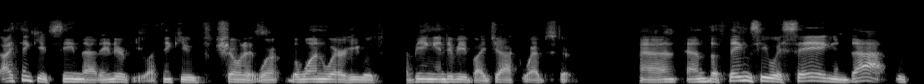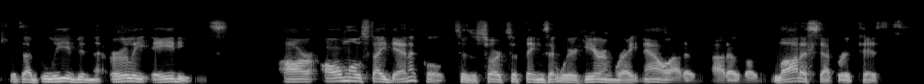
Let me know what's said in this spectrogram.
I think you've seen that interview. I think you've shown it where the one where he was being interviewed by Jack Webster, And, and the things he was saying in that, which was, I believe, in the early 80s, are almost identical to the sorts of things that we're hearing right now out of out of a lot of separatists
